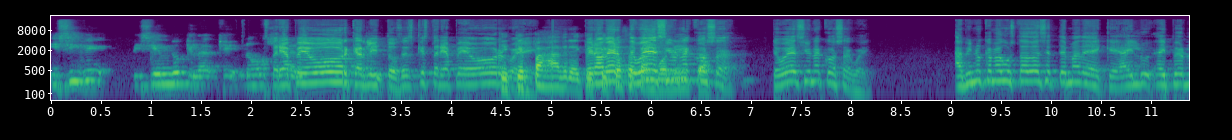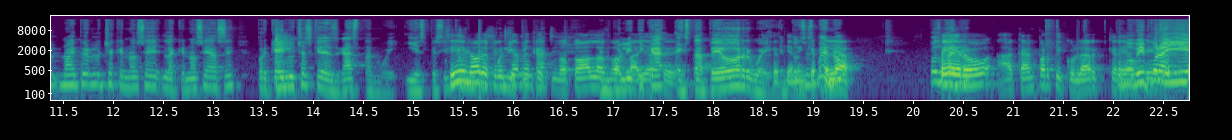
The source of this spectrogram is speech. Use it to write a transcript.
y sigue diciendo que, la, que no... Estaría peor, Carlitos, es que estaría peor, güey. Qué padre. Pero a ver, te voy a decir bonita. una cosa, te voy a decir una cosa, güey. A mí nunca me ha gustado ese tema de que hay, hay peor, no hay peor lucha que no se, la que no se hace, porque hay luchas que desgastan, güey. Y específicamente sí, no, definitivamente, en política, no todas las en política se, está peor, güey. Entonces, que bueno, pelear. Pues pero bueno, acá en particular creo como vi por ahí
